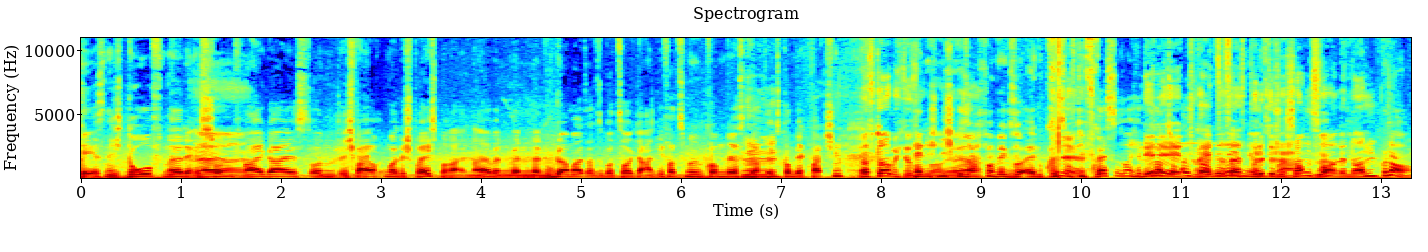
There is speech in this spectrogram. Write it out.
der ist nicht doof, ne, der ist Ja, schon ein. Freigeist und ich war ja auch immer gesprächsbereit. Ne? Wenn, wenn du damals als überzeugter Antifa zu mir gekommen wärst, gesagt, jetzt kommen wir quatschen, das glaube ich dir hätte ich nicht gesagt von wegen so, ey, du kriegst Nee. auf die Fresse, sondern ich hätte Nee, gesagt, nee, so, du hättest das als politische mal, Chance ne? wahrgenommen. Genau.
